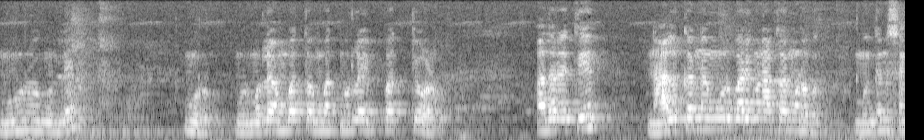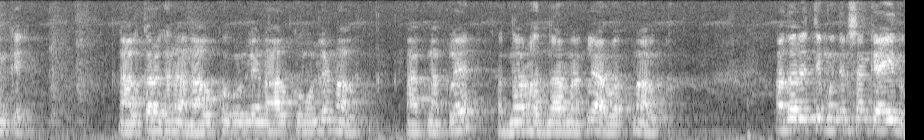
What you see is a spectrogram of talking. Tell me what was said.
ಮೂರು ಗುಂಡ್ಲೆ ಮೂರು. ಮೂರು ಮೂರಲೆ ಒಂಬತ್ತು ಒಂಬತ್ತು ಮೂರಲೆ ಇಪ್ಪತ್ತೇಳು. ಅದೇ ರೀತಿ ನಾಲ್ಕನ್ನು ಮೂರು ಬಾರಿ ಗುಣಾಕಾರ ಮಾಡಬೇಕು. ಮುಂದಿನ ಸಂಖ್ಯೆ. ನಾಲ್ಕರ ಘನ, ನಾಲ್ಕು ಗುಂಡ್ಲೆ ನಾಲ್ಕು ಗುಂಡ್ಲೆ ನಾಲ್ಕು. ನಾಲ್ಕು ನಾಲ್ಕಲೆ ಹದಿನಾರು ಹದಿನಾರು ನಾಲ್ಕಲೆ ಅರವತ್ನಾಲ್ಕು. ಅದೇ ರೀತಿ ಮುಂದಿನ ಸಂಖ್ಯೆ ಐದು.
